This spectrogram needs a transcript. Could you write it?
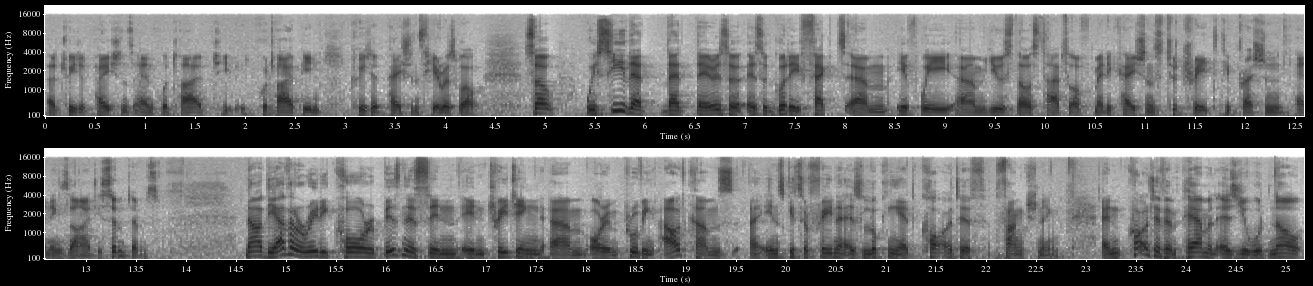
uh, treated patients and quetiapine treated patients here as well. So we see that, that there is a, is a good effect um, if we um, use those types of medications to treat depression and anxiety symptoms. Now, the other really core business in, in treating um, or improving outcomes uh, in schizophrenia is looking at cognitive functioning. And cognitive impairment, as you would know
